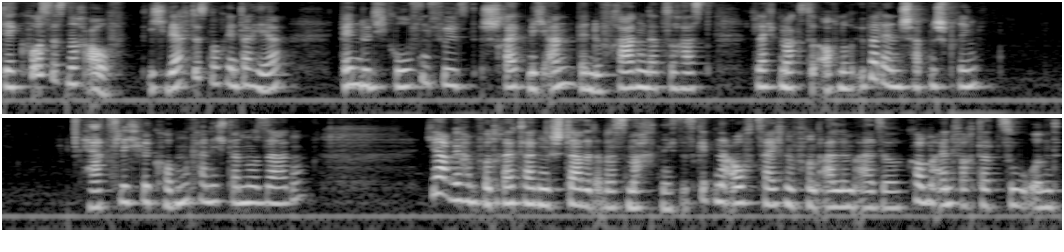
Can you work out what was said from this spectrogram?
Der Kurs ist noch auf. Ich werfe das noch hinterher. Wenn du dich gerufen fühlst, schreib mich an, wenn du Fragen dazu hast. Vielleicht magst du auch noch über deinen Schatten springen. Herzlich willkommen, kann ich dann nur sagen. Ja, wir haben vor drei Tagen gestartet, aber das macht nichts. Es gibt eine Aufzeichnung von allem, also komm einfach dazu und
